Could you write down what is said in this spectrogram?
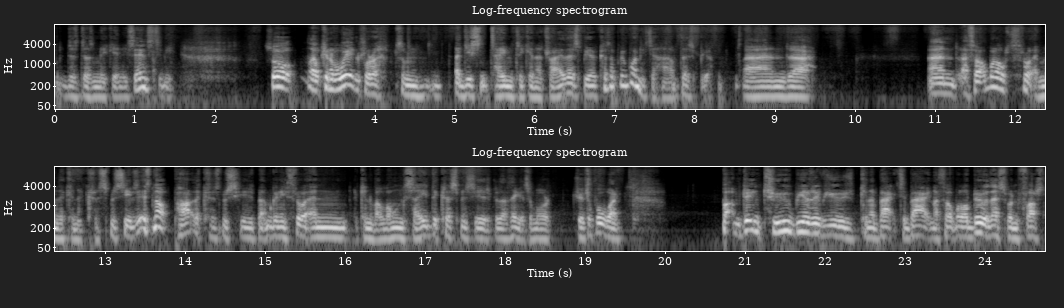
It just doesn't make any sense to me. So I'm kind of waiting for a, some a decent time to kind of try this beer because I've been wanting to have this beer, and uh, and I thought, well, I'll throw it in with the kind of Christmas series. It's not part of the Christmas series, but I'm going to throw it in kind of alongside the Christmas series because I think it's a more dutiful one. But I'm doing two beer reviews kind of back to back, and I thought, well, I'll do this one first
